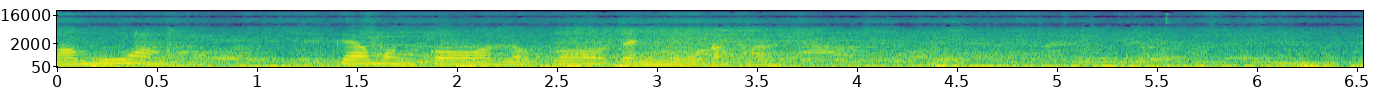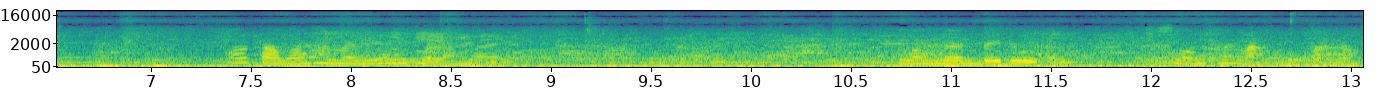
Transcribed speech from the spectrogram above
มะม่วง แก้วมังกรแล้วก็แตงโมนะคะอ้อแต่ว่าทำไมไม่มีผลไม้ลองเดินไปดูอีกโซนข้างหลังดีกว่าเนาะ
